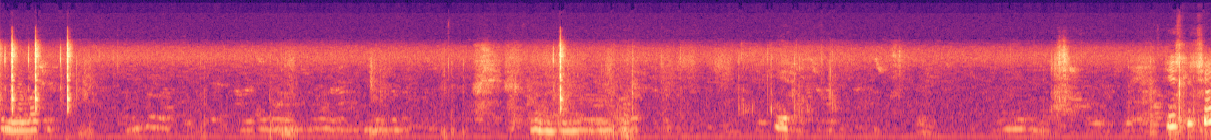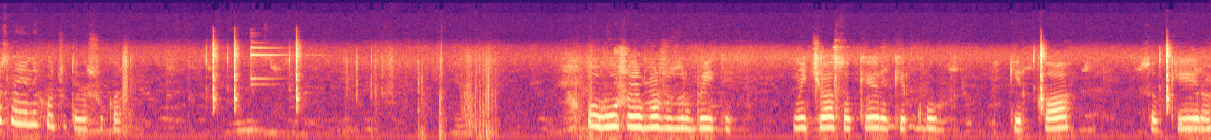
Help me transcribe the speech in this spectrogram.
Ти мене бачиш? Якщо чесно, я не хочу тебе шукати. Ого, що я можу зробити? Меча, сокиру, кірку, кірка, сокира,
